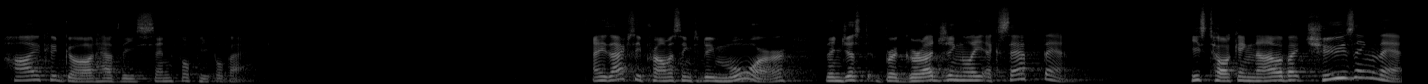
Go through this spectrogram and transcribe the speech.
How could God have these sinful people back? And he's actually promising to do more than just begrudgingly accept them. He's talking now about choosing them.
